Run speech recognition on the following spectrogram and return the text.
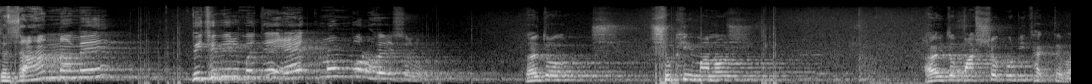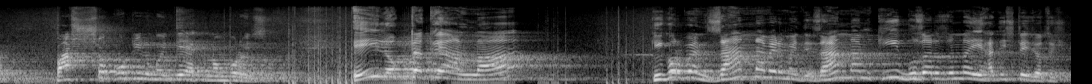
তো জাহান নামে পৃথিবীর মধ্যে এক নম্বর হয়েছিল। হয়তো সুখী মানুষ, হয়তো পাঁচশো কোটি থাকতে পারে। পাঁচশো কোটির মধ্যে এক নম্বর হয়েছে। এই লোকটাকে আল্লাহ কি করবেন? জাহান নামের মধ্যে। জাহান নাম কি বোঝার জন্য এই হাদিসটাই যথেষ্ট।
